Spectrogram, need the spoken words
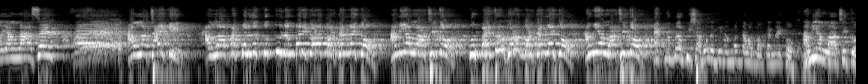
ওই আল্লাহ আছে। আল্লাহ চাই কি? আল্লাহ পাক বলে যে তোর দুই নাম্বারই করার দরকার নাই তো। আমি আল্লাহ আছি তো। তোর পায়চাল করার দরকার নাই তো। আমি আল্লাহ আছি তো। এক নাম্বার বিষা বলে দুই নাম্বার দেওয়ার দরকার নাই তো। আমি আল্লাহ আছি তো।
